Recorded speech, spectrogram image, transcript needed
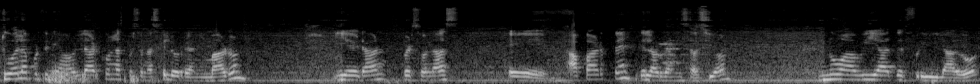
tuve la oportunidad de hablar con las personas que lo reanimaron y eran personas eh, aparte de la organización. No había desfibrilador,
